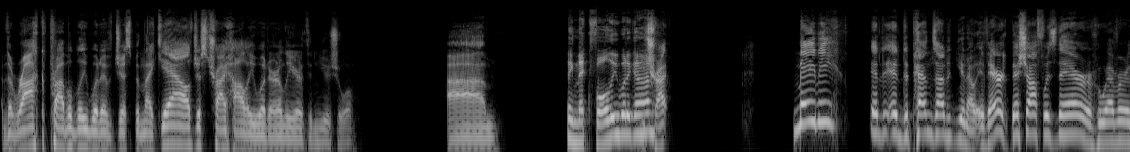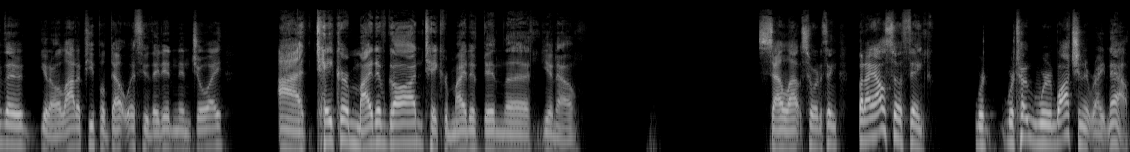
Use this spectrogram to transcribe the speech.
The Rock probably would have just been like, "Yeah, I'll just try Hollywood earlier than usual." Um, I think Mick Foley would have gone. try maybe it, it depends on you know if Eric Bischoff was there or whoever the you know a lot of people dealt with who they didn't enjoy. Uh, Taker might have gone. Taker might have been the you know sellout sort of thing. But I also think we're we're we're watching it right now.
